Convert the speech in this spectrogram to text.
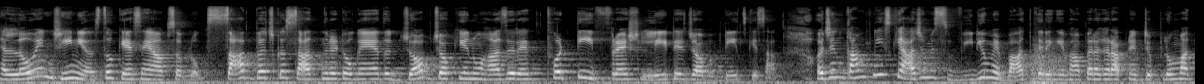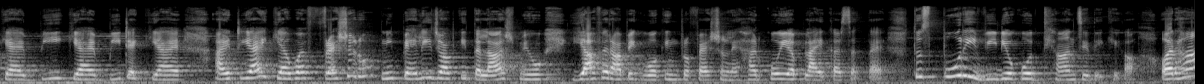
हेलो इंजीनियर्स तो कैसे हैं आप सब लोग? सात बजकर सात मिनट हो गए हैं तो जॉब जॉकी अनु हाजिर है thirty fresh latest job updates के साथ। और जिन कंपनीज़ की आज हम इस वीडियो में बात करेंगे, वहाँ पर अगर आपने डिप्लोमा किया है बी किया है बी टेक किया है आईटीआई किया हुआ है फ्रेशर हो, अपनी पहली जॉब की तलाश में हो, या फिर आप एक वर्किंग प्रोफेशनल है, हर कोई अप्लाई कर सकता है। तो इस पूरी वीडियो को ध्यान से देखेगा और हाँ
